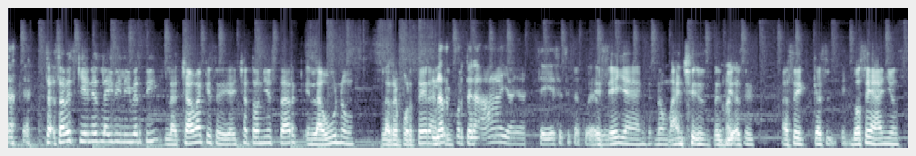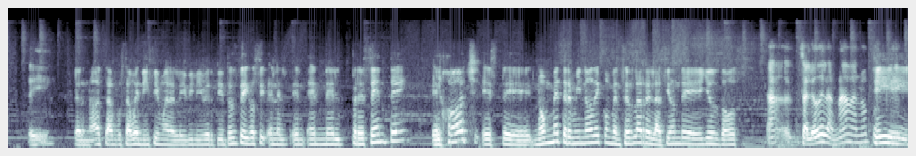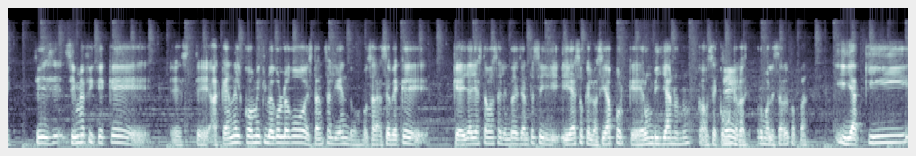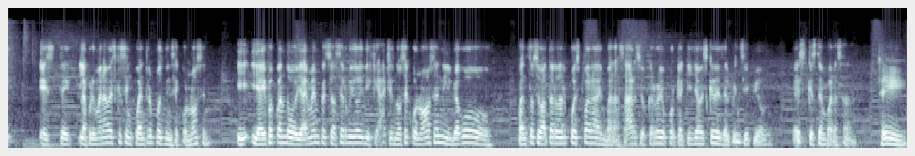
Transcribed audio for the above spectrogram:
Sa- ¿Sabes quién es Lady Liberty? La chava que se echa Tony Stark en la 1, la reportera. una reportera. Ah, ya, ya. Sí, ese sí me acuerdo. Es ella, no manches, hace, hace casi 12 años. Sí. Pero no, está, está buenísima la Lady Liberty. Entonces te digo, sí, en el, en, en el presente, el Hodge, este, no me terminó de convencer la relación de ellos dos. Ah, salió de la nada, ¿no? Porque Sí, sí, sí, sí me fijé que este, acá en el cómic luego, luego están saliendo. O sea, se ve que, que ella ya estaba saliendo desde antes y, y eso que lo hacía porque era un villano, ¿no? O sea, como Sí. que lo hacía por molestar al papá. Y aquí, este, la primera vez que se encuentran, pues ni se conocen. Y, y ahí fue cuando ya me empezó a hacer ruido y dije, ah, chis, no se conocen y luego, ¿cuánto se va a tardar pues para embarazarse o qué rollo? Porque aquí ya ves que desde el principio es que está embarazada. sí.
